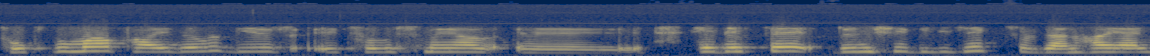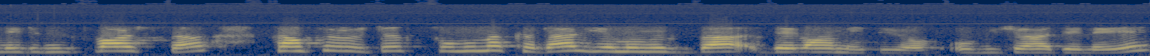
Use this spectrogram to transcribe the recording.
topluma faydalı bir e, çalışmaya e, hedefe dönüşebilecek türden hayalleriniz varsa Tanfer Hoca sonuna kadar yanınızda devam ediyor o mücadeleye.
